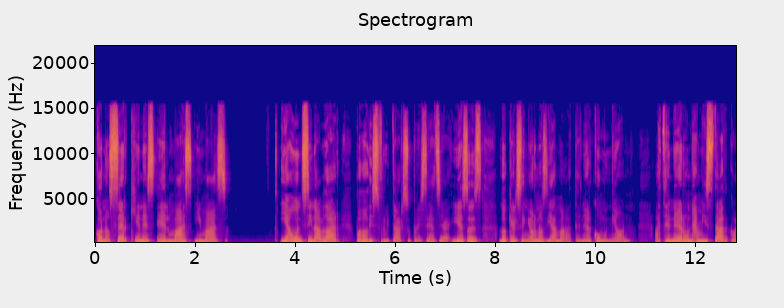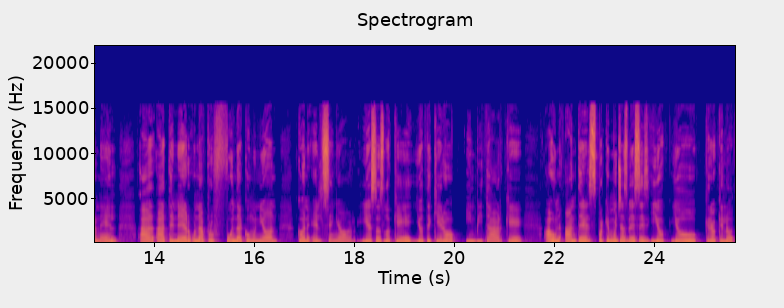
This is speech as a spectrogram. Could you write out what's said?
conocer quién es Él más y más. Y aún sin hablar, puedo disfrutar su presencia. Y eso es lo que el Señor nos llama, a tener comunión a tener una amistad con Él, a, tener una profunda comunión con el Señor. Y eso es lo que yo te quiero invitar, que aún antes, porque muchas veces yo, yo creo que lo,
